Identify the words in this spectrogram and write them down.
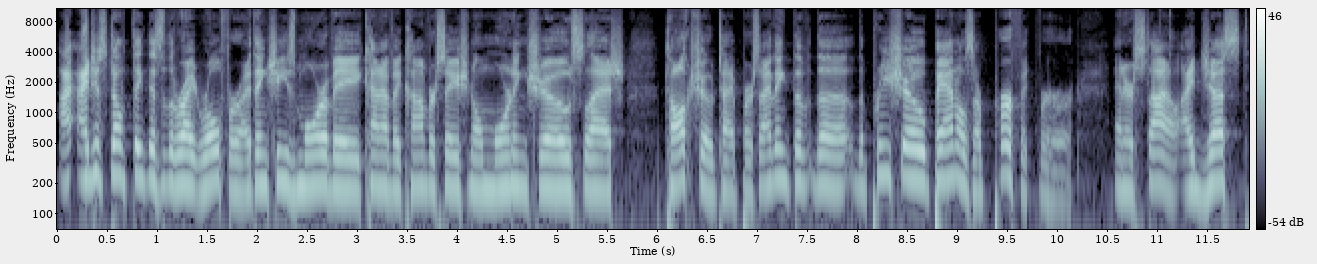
I, I, just don't think this is the right role for her. I think she's more of a kind of a conversational morning show slash talk show type person. I think the the the pre show panels are perfect for her and her style. I just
